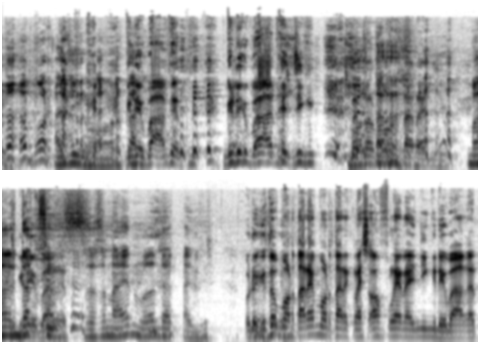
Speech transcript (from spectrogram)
goblok. anjing mortar Gede banget. Gede banget anjing. Lempar mortar anjing. meledak Gede banget. se- sesenayan meledak anjir. Udah gitu mortarnya mortar Clash of Clans anjing gede banget.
